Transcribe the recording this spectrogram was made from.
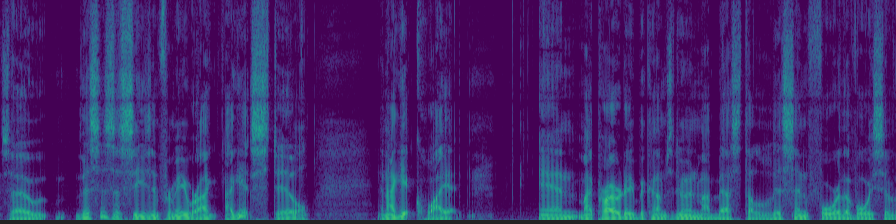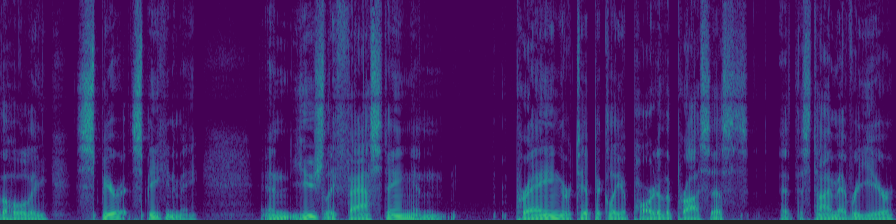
So, this is a season for me where I, I get still and I get quiet. And my priority becomes doing my best to listen for the voice of the Holy Spirit speaking to me. And usually, fasting and praying are typically a part of the process at this time every year.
